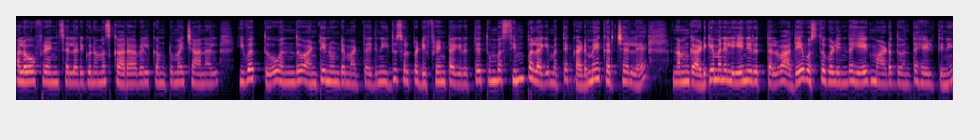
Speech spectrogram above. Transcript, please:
ಹಲೋ ಫ್ರೆಂಡ್ಸ್ ಎಲ್ಲರಿಗೂ ನಮಸ್ಕಾರ. ವೆಲ್ಕಮ್ ಟು ಮೈ ಚಾನಲ್ ಇವತ್ತು ಒಂದು ಅಂಟಿನುಂಡೆ ಮಾಡ್ತಾ ಇದ್ದೀನಿ. ಇದು ಸ್ವಲ್ಪ ಡಿಫ್ರೆಂಟ್ ಆಗಿರುತ್ತೆ. ತುಂಬ ಸಿಂಪಲ್ ಆಗಿ ಮತ್ತು ಕಡಿಮೆ ಖರ್ಚಲ್ಲೇ ನಮ್ಗೆ ಅಡುಗೆ ಮನೇಲಿ ಏನಿರುತ್ತಲ್ವ, ಅದೇ ವಸ್ತುಗಳಿಂದ ಹೇಗೆ ಮಾಡೋದು ಅಂತ ಹೇಳ್ತೀನಿ.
